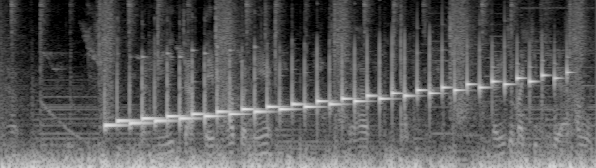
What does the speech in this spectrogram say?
นะครับวันนี้จัดเต็มครับวันนี้นะครับวันนี้จะมากินเสือครับผม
